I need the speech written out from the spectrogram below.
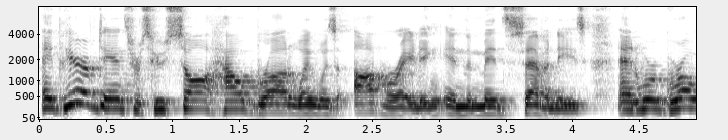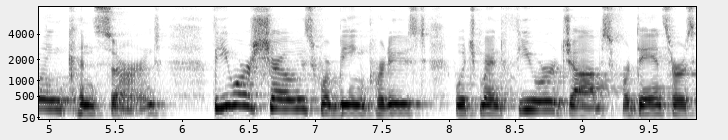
a pair of dancers who saw how Broadway was operating in the mid 70s and were growing concerned. Fewer shows were being produced, which meant fewer jobs for dancers,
